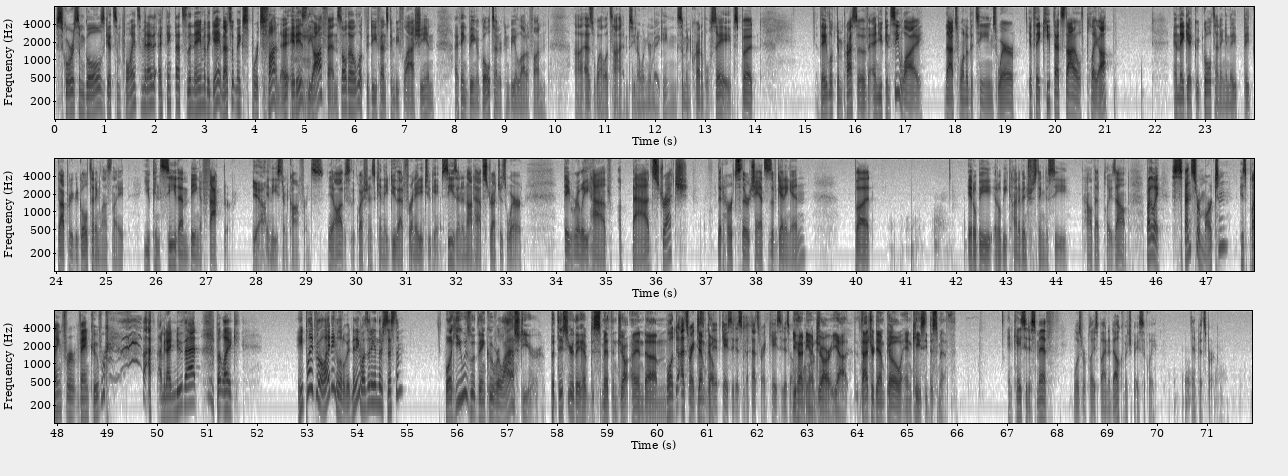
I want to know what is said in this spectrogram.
score some goals, get some points. I mean, I, I think that's the name of the game. That's what makes sports fun. It, it is mm-hmm. the offense. Although, look, the defense can be flashy, and I think being a goaltender can be a lot of fun uh, as well at times. You know, when you're making some incredible saves, but they looked impressive, and you can see why that's one of the teams where if they keep that style of play up and they get good goaltending, and they, they got pretty good goaltending last night, you can see them being a factor yeah in the Eastern Conference. You know, obviously the question is can they do that for an 82 game season and not have stretches where they really have a bad stretch that hurts their chances of getting in? But it'll be it'll be kind of interesting to see how that plays out. By the way, Spencer Martin is playing for Vancouver. I mean, I knew that, but like he played for the Lightning a little bit, didn't he? Wasn't he in their system? well he was with vancouver last year but this year they have DeSmith and jo- and um, Well, that's right. DeSmith. Demko. They have Casey DeSmith. That's right. Casey DeSmith. you had me on Jarry, yeah thatcher demko and casey DeSmith. And Casey DeSmith was replaced by Nedeljkovic basically in Pittsburgh,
